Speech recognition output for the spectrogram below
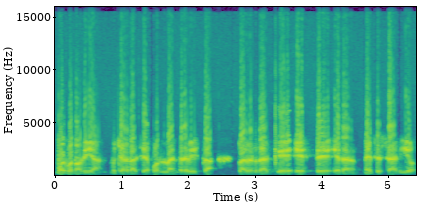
Muy buenos días, muchas gracias por la entrevista. La verdad que este era necesario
